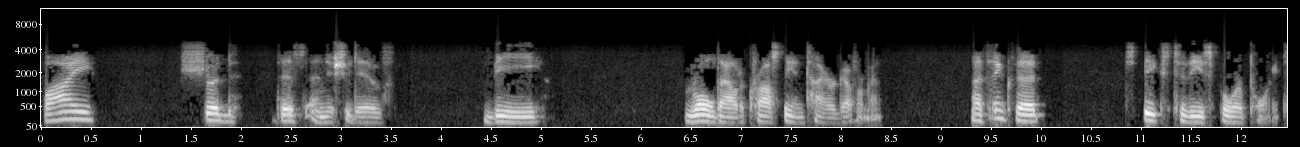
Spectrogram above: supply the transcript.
Why should this initiative be rolled out across the entire government. I think that speaks to these four points.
